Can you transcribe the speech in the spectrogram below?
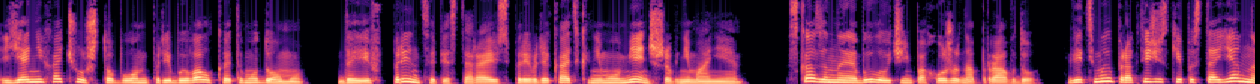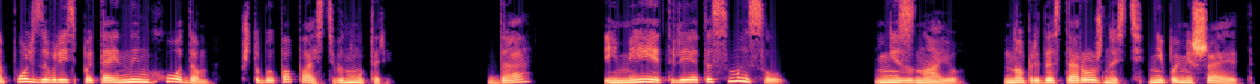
я не хочу, чтобы он прибывал к этому дому. Да и в принципе стараюсь привлекать к нему меньше внимания. Сказанное было очень похоже на правду, ведь мы практически постоянно пользовались потайным ходом, чтобы попасть внутрь. Да? Имеет ли это смысл? Не знаю, но предосторожность не помешает.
